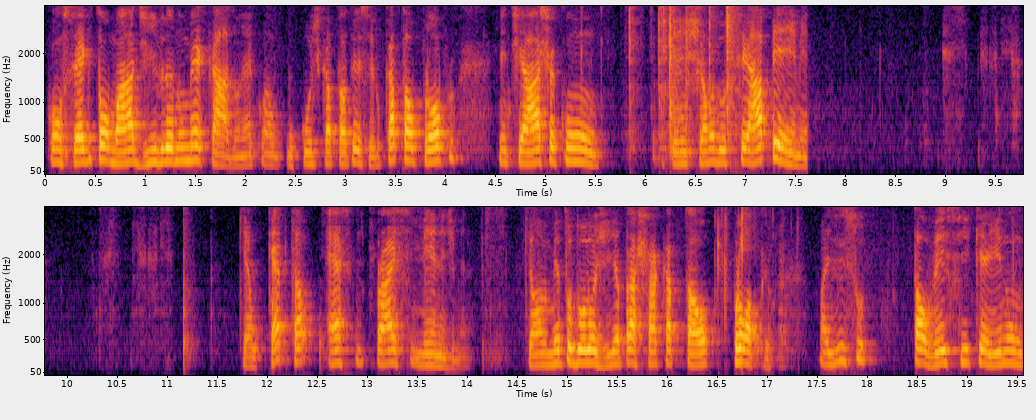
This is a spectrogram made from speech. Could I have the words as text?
consegue tomar a dívida no mercado, né, com o custo de capital terceiro. O capital próprio a gente acha com que a gente chama do CAPM, que é o Capital Asset Price Management, que é uma metodologia para achar capital próprio. Mas isso talvez fique aí num,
